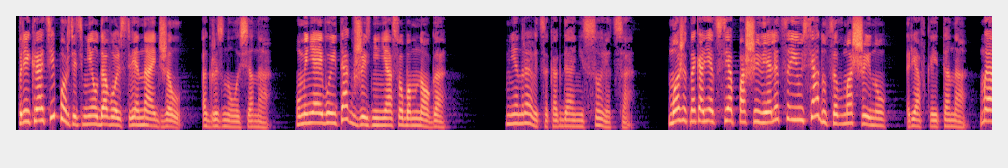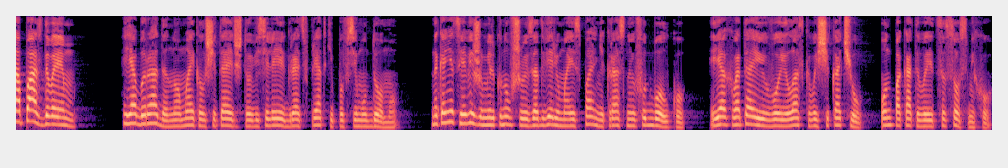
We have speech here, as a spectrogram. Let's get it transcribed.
«Прекрати портить мне удовольствие, Найджел!» — огрызнулась она. «У меня его и так в жизни не особо много». Мне нравится, когда они ссорятся. «Может, наконец, все пошевелятся и усядутся в машину?» — рявкает она. «Мы опаздываем!» Я бы рада, но Майкл считает, что веселее играть в прятки по всему дому. Наконец я вижу мелькнувшую за дверью моей спальни красную футболку. Я хватаю его и ласково щекочу. Он покатывается со смеху.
